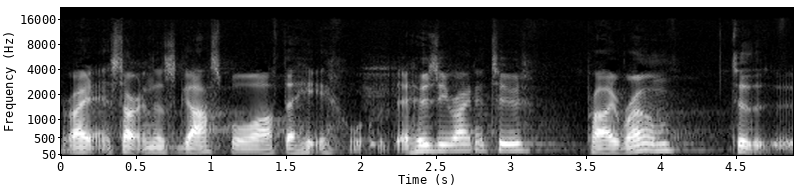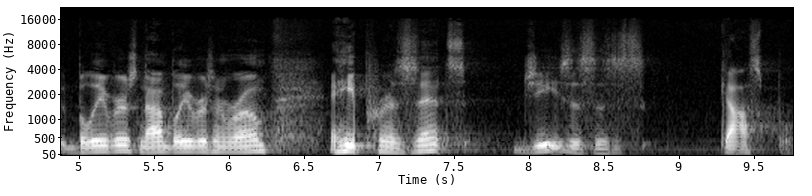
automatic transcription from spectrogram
right, starting this gospel off. That he, who's he writing to? Probably Rome, to believers, non-believers in Rome, and he presents Jesus' gospel,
